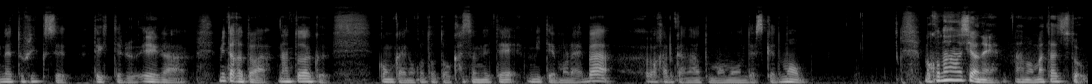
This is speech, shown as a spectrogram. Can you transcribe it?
ネットフリックスでできてる映画見た方はなんとなく今回のことと重ねて見てもらえばわかるかなとも思うんですけども。まあ、この話はねあのまたちょっと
